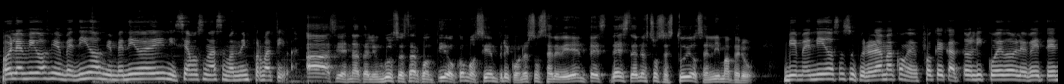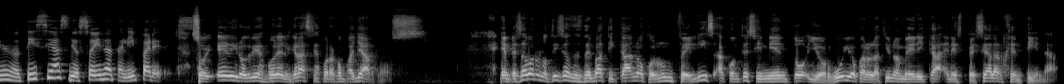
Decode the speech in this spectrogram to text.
Hola amigos, bienvenidos, bienvenido Iniciamos una semana informativa. Así es, Natalie, un gusto estar contigo, como siempre, con nuestros televidentes desde nuestros estudios en Lima, Perú. Bienvenidos a su programa con enfoque católico EWTN Noticias. Yo soy Natalie Paredes. Soy Eddie Rodríguez Morel, gracias por acompañarnos. Empezamos las noticias desde el Vaticano con un feliz acontecimiento y orgullo para Latinoamérica, en especial Argentina,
